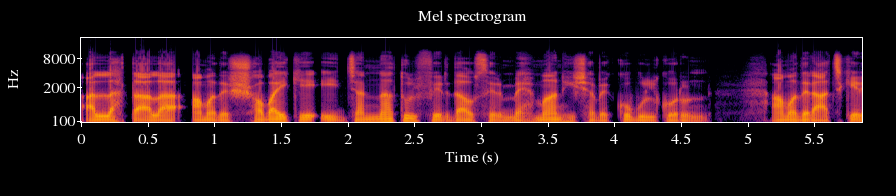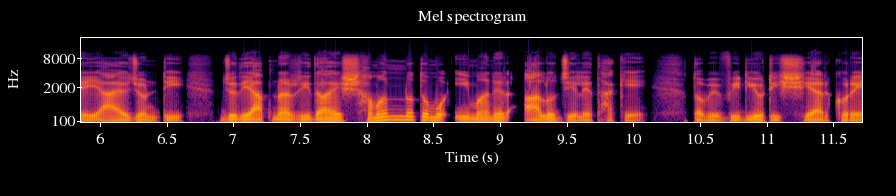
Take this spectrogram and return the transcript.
আল্লাহ তালা আমাদের সবাইকে এই জান্নাতুল ফিরদাউসের মেহমান হিসাবে কবুল করুন। আমাদের আজকের এই আয়োজনটি যদি আপনার হৃদয়ে সামান্যতম ইমানের আলো জেলে থাকে, তবে ভিডিওটি শেয়ার করে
